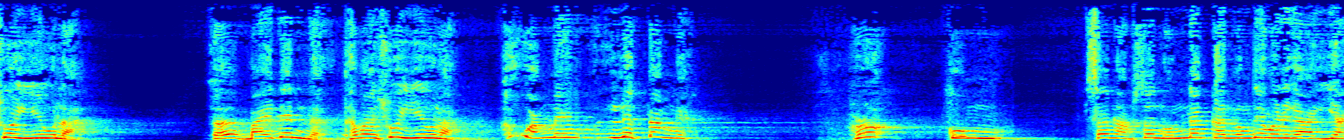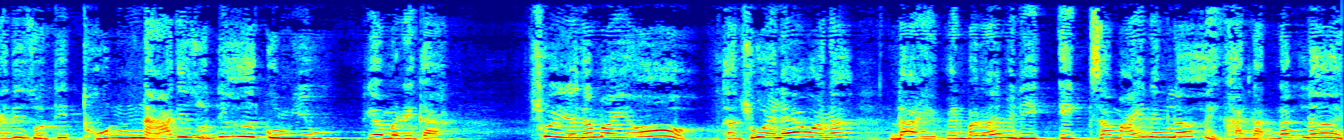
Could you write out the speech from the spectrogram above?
ช่วยยิวล่ะ เออไบเดนน่ะทำไมช่วยยิวล่ะเขาหวังในเลือกตั้งไงเพราะกลุ่มสนับสนุนนักการเมืองที่อเมริกาใหญ่ที่สุดที่ทุนหนาที่สุดนี่คือกลุ่มยิวที่อเมริกา ช่วยทำไม โอ้ ถ้าช่วยแล้วนะ ได้เป็นประธานาธิบดีอีกสมัยหนึ่งเลย ขนาดนั้นเลย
